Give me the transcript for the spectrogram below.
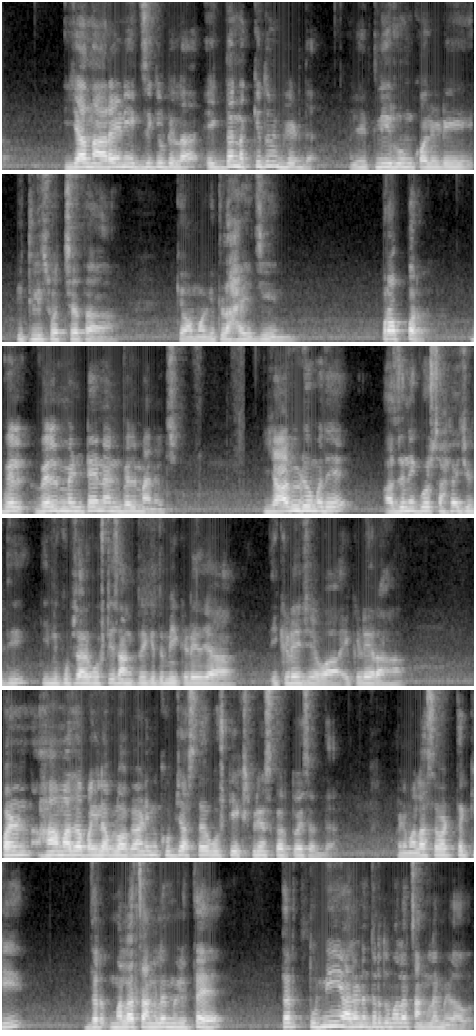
या नारायणी एक्झिक्युटिव्हला एकदा नक्की तुम्ही भेट द्या. म्हणजे इथली रूम क्वालिटी इथली स्वच्छता किंवा मग इथलं hygiene proper well well maintain and well manage या व्हिडिओमध्ये अजून एक गोष्ट सांगायची होती की मी खूप साऱ्या गोष्टी सांगतोय की तुम्ही इकडे जा इकडे जेवा इकडे राहा. पण हा माझा पहिला ब्लॉग आहे आणि मी खूप जास्त गोष्टी एक्सपिरियन्स करतो आहे सध्या. आणि मला असं वाटतं की जर मला चांगलं मिळतं आहे तर तुम्ही आल्यानंतर तुम्हाला चांगलं मिळावं.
